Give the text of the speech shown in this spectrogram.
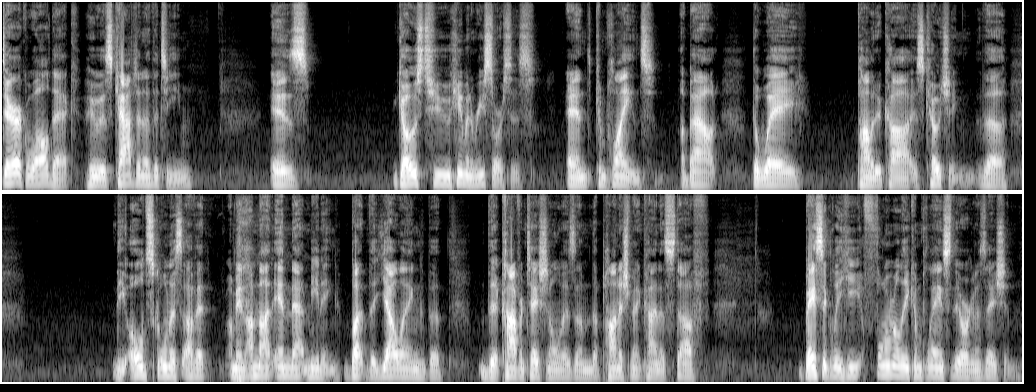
Derek Waldeck, who is captain of the team, is goes to human resources and complains about the way Pa-Modou Kah is coaching the the old schoolness of it. I mean, I'm not in that meeting, but the yelling, the the confrontationalism, the punishment kind of stuff. Basically, he formally complains to the organization.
